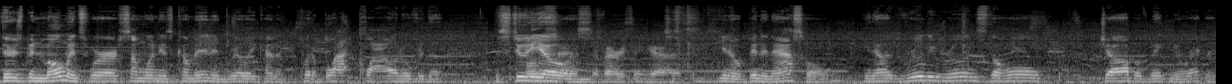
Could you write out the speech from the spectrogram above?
there's been moments where someone has come in and really kind of put a black cloud over the the studio Process and of everything. Yeah. just you know been an asshole. You know, it really ruins the whole job of making a record.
